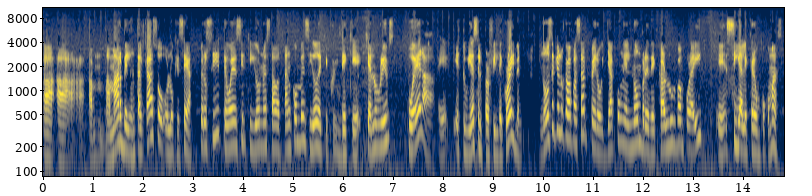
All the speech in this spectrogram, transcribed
a, a- a Marvel en tal caso o lo que sea. Pero sí, te voy a decir que yo no estaba tan convencido de que, de que Keanu Reeves fuera, eh, tuviese el perfil de Craven. No sé qué es lo que va a pasar, pero ya con el nombre de Carl Urban por ahí, eh, sí ya le creo un poco más.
